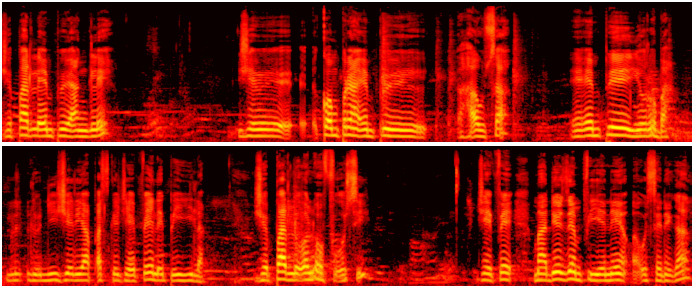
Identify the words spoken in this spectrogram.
Je parle un peu anglais. Je comprends un peu Hausa et un peu Yoruba, le, Nigeria, parce que j'ai fait les pays là. Je parle Wolof aussi. J'ai fait ma deuxième fille est née au Sénégal.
